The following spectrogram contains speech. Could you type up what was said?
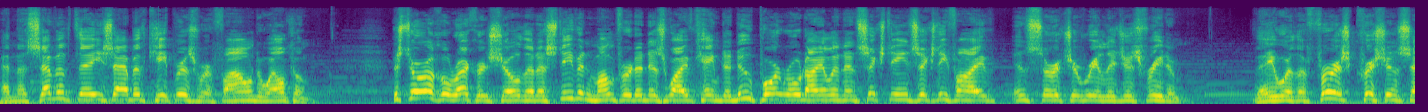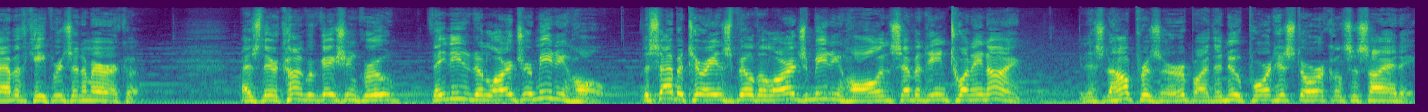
and the Seventh day Sabbath keepers were found welcome. Historical records show that a Stephen Mumford and his wife came to Newport, Rhode Island in 1665 in search of religious freedom. They were the first Christian Sabbath keepers in America. As their congregation grew, they needed a larger meeting hall. The Sabbatarians built a large meeting hall in 1729. It is now preserved by the Newport Historical Society.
